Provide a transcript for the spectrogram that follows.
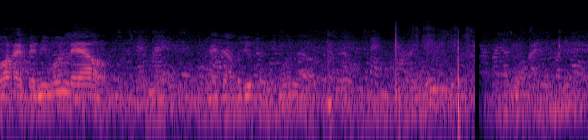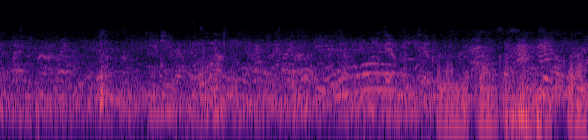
ว่าให้เป็นนิมนต์แล้วให้จำประยุทธ์เป็นนิมนต์แล้วกำลังกางกระสุนกำลัง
